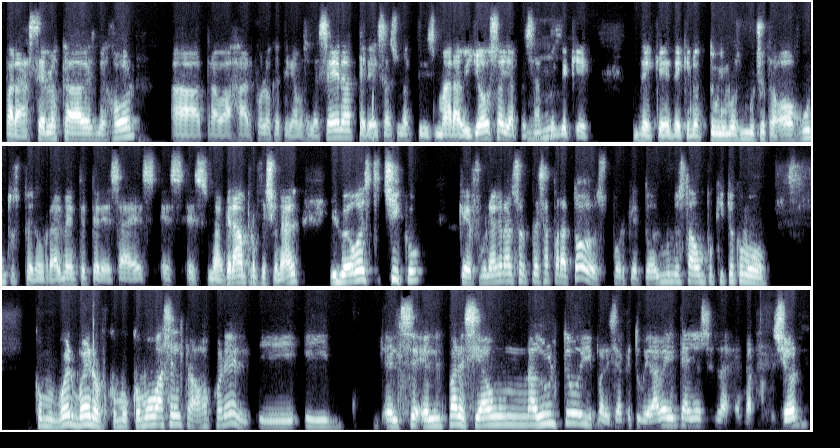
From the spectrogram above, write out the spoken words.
para hacerlo cada vez mejor, a trabajar con lo que teníamos en la escena. Teresa es una actriz maravillosa y a pesar uh -huh. pues, de, que, de, que, de que no tuvimos mucho trabajo juntos, pero realmente Teresa es, es, es una gran profesional. Y luego este chico, que fue una gran sorpresa para todos, porque todo el mundo estaba un poquito como, como bueno, bueno, como cómo va a ser el trabajo con él. Y, y él, él, parecía un adulto y parecía que tuviera 20 años en la, en la, profesión,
